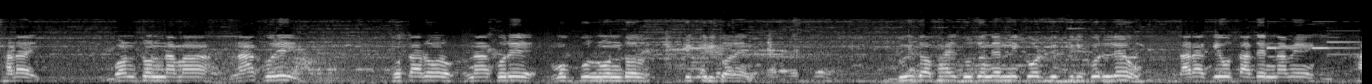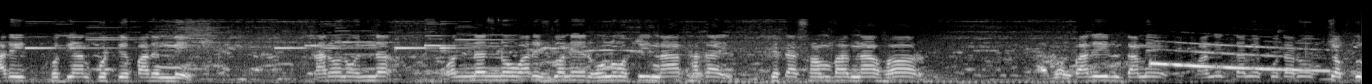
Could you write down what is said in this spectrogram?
ছাড়াই বন্টন নামা না করে না করে মকবুল মণ্ডল বিক্রি করেন। দুই দফায় দুজনের নিকট বিক্রি করলেও তারা কেউ তাদের নামে খারিজ খতিয়ান করতে পারেননি। কারণ অন্য অন্যান্য ওয়ারিশগণের অনুমতি না থাকায় সেটা সম্ভব না হওয়ার বাড়ির দামে, পানির দামে প্রতারক চক্র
